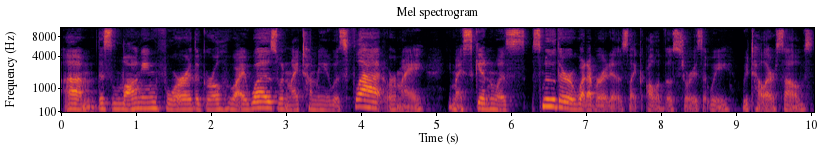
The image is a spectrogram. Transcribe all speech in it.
um, this longing for the girl who I was when my tummy was flat or my my skin was smoother or whatever it is, like all of those stories that we we tell ourselves.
